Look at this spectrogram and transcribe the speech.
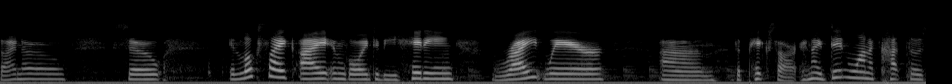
I know. So it looks like I am going to be hitting right where um, the picks are. And I didn't want to cut those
